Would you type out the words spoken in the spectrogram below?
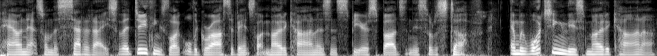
Power Nats on the Saturday, so they do things like all the grass events like Motorkhanas and Spear Spuds and this sort of stuff. And we're watching this Motorkhana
